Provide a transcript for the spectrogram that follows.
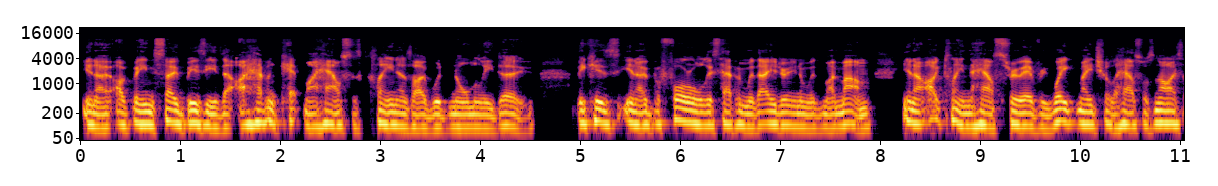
you know, I've been so busy that I haven't kept my house as clean as I would normally do. Because, you know, before all this happened with Adrian and with my mum, you know, I cleaned the house through every week, made sure the house was nice,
